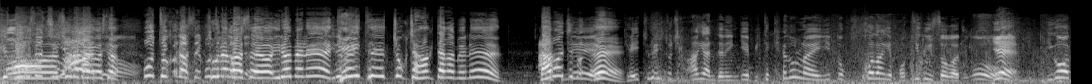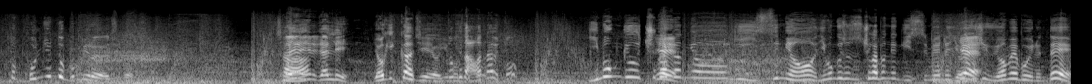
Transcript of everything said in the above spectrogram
그 어, 능선 나왔어요. 봤어요. 못 뚫고 났어요. 못 손해. 봤어요. 이러면은 이러면- 게이트 쪽 장악당하면은 나머지 아, 뭐- 근데 예. gateway도 장악이 안 되는 게 밑에 cannon 라인이 또 굳건하게 버티고 있어가지고 예. 이거 또 본진도 못 밀어요 지금 자 rally, rally. 여기까지예요 이몽규. 나왔나요 또? 이몽규 추가 예. 병력이 있으면 이몽규 선수 추가 병력이 있으면은 예. 12시 위험해 보이는데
